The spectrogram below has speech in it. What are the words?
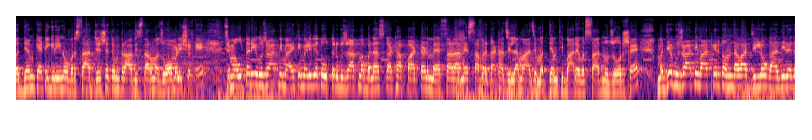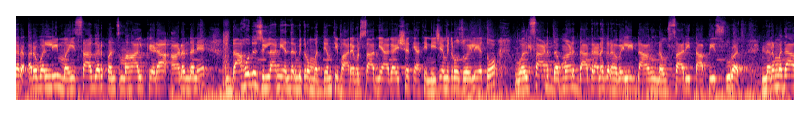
મધ્યમ કેટેગરીનો વરસાદ જે છે તે મિત્રો આ વિસ્તારમાં જોવા મળી શકે. જેમાં ઉત્તરીય ગુજરાતની માહિતી મેળવીએ તો ઉત્તર ગુજરાતમાં બનાસકાંઠા, પાટણ મહેસાણા અને સાબરકાંઠા જિલ્લામાં આજે મધ્યમથી ભારે વરસાદનું જોર છે. મધ્ય ગુજરાતની વાત કરીએ તો અમદાવાદ જિલ્લો, ગાંધીનગર, અરવલ્લી, મહીસાગર, પંચમહાલ, ખેડા, આણંદ અને દાહોદ જિલ્લાની અંદર મિત્રો મધ્યમથી ભારે વરસાદની આગાહી છે. ત્યાંથી નીચે મિત્રો જોઈ લઈએ તો વલસાડ, દમણ, દાદરાનગર, હવેલી, ડાંગ, નવસારી, તાપી, સુરત, નર્મદા,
